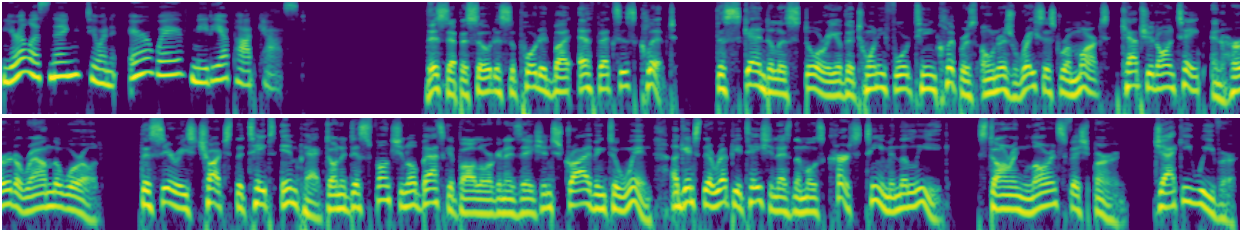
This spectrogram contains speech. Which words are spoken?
You're listening to an Airwave Media Podcast. This episode is supported by FX's Clipped, the scandalous story of the 2014 Clippers owner's racist remarks captured on tape and heard around the world. The series charts the tape's impact on a dysfunctional basketball organization striving to win against their reputation as the most cursed team in the league. Starring Laurence Fishburne, Jacki Weaver,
